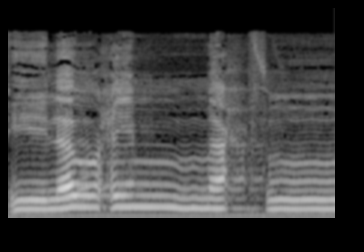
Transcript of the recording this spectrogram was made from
في لوح محفوظ.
